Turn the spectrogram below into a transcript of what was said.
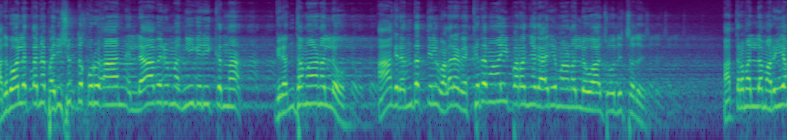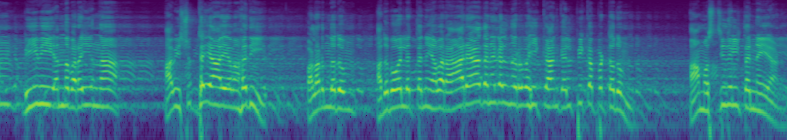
അതുപോലെ തന്നെ പരിശുദ്ധ ഖുർആൻ എല്ലാവരും അംഗീകരിക്കുന്ന ഗ്രന്ഥമാണല്ലോ. ആ ഗ്രന്ഥത്തിൽ വളരെ വ്യക്തമായി പറഞ്ഞ കാര്യമാണല്ലോ ആ ചോദിച്ചത്. മാത്രമല്ല മറിയം ബീവി എന്ന് പറയുന്ന ആ വിശുദ്ധയായ മഹതി വളർന്നതും അതുപോലെ തന്നെ അവർ ആരാധനകൾ നിർവഹിക്കാൻ കൽപ്പിക്കപ്പെട്ടതും ആ മസ്ജിദിൽ തന്നെയാണ്.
